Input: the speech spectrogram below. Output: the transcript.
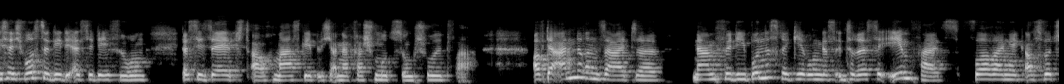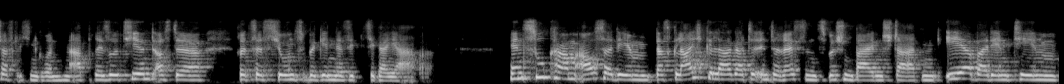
Schließlich wusste die SED-Führung, dass sie selbst auch maßgeblich an der Verschmutzung schuld war. Auf der anderen Seite nahm für die Bundesregierung das Interesse ebenfalls vorrangig aus wirtschaftlichen Gründen ab, resultierend aus der Rezession zu Beginn der 70er Jahre. Hinzu kam außerdem das gleichgelagerte Interessen zwischen beiden Staaten eher bei den Themen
